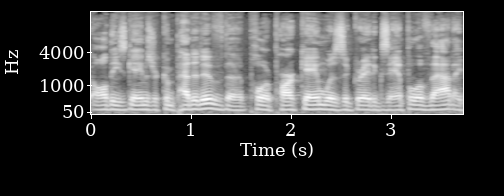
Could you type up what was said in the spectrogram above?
all these games are competitive. The Polar Park game was a great example of that. I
